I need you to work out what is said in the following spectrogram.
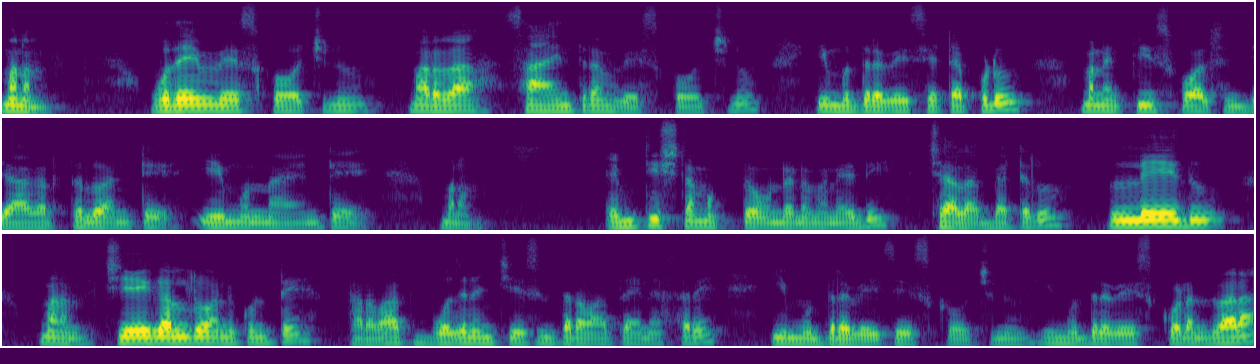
మనం ఉదయం వేసుకోవచ్చును మరలా సాయంత్రం వేసుకోవచ్చును. ఈ ముద్ర వేసేటప్పుడు మనం తీసుకోవాల్సిన జాగ్రత్తలు అంటే ఏమున్నాయంటే మనం ఎంటీ స్టమక్తో ఉండడం అనేది చాలా బెటరు లేదు మనం చేయగలరు అనుకుంటే తర్వాత భోజనం చేసిన తర్వాత అయినా సరే ఈ ముద్ర వేసేసుకోవచ్చును. ఈ ముద్ర వేసుకోవడం ద్వారా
